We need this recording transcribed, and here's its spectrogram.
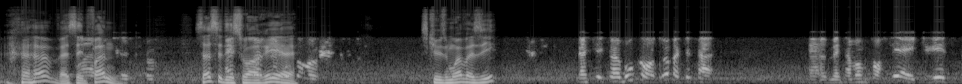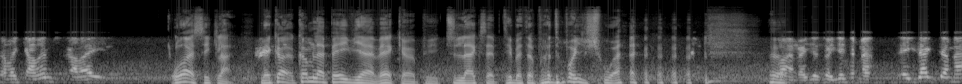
ben c'est le fun. ça. C'est des ça, soirées... euh, Excuse-moi, vas-y. ben, c'est un beau contrat parce que ça, euh, mais ça va me forcer à écrire, ça va être quand même du travail. Ouais, c'est clair. Mais co- comme la paye vient avec, hein, puis tu l'as accepté, ben t'as pas, pas eu le choix. Ouais, ben, c'est ça, exactement. Exactement.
